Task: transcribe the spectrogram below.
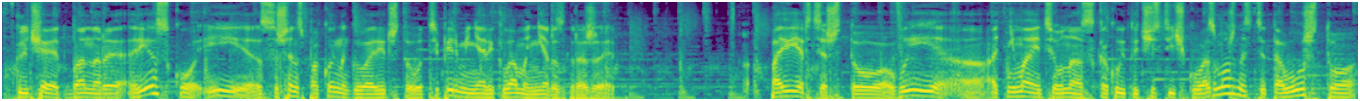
включает баннеры резко и совершенно спокойно говорит, что вот теперь меня реклама не раздражает. Поверьте, что вы э, отнимаете у нас какую-то частичку возможности того, что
